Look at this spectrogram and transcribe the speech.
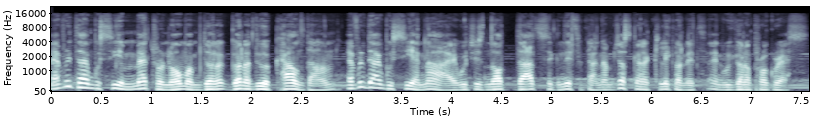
Every time we see a metronome, I'm gonna do a countdown. Every time we see an eye, which is not that significant, I'm just gonna click on it and we're gonna progress.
